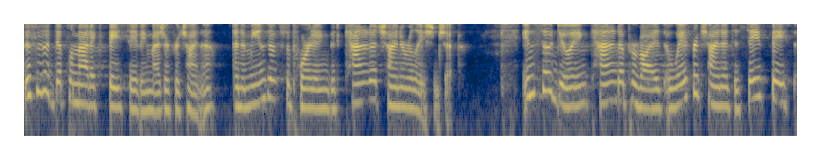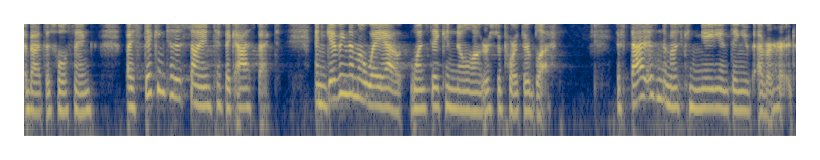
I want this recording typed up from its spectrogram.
This is a diplomatic face saving measure for China and a means of supporting the Canada China relationship. In so doing, Canada provides a way for China to save face about this whole thing by sticking to the scientific aspect and giving them a way out once they can no longer support their bluff. If that isn't the most Canadian thing you've ever heard.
